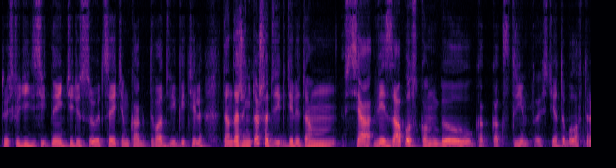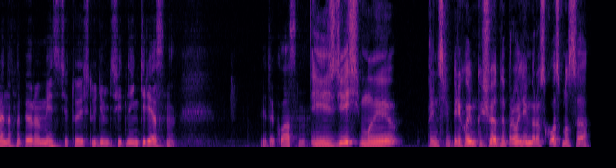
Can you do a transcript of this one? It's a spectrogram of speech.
То есть люди действительно интересуются этим, как два двигателя. Там даже не то, что двигатели, там вся, весь запуск, он был как, как стрим. То есть это было в трендах на первом месте. То есть людям действительно интересно. Это классно. И здесь мы, в принципе, переходим к еще одной проблеме Роскосмоса.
